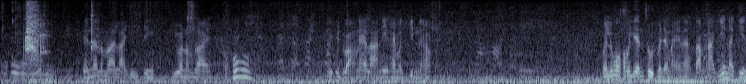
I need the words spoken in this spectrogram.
โอ้โห เห็นแล้วน้ำลายไหลจริงๆยั่วน้ำลาย โอ้โหไม่ผิดหวังแน่ร้านนี้ใครมากินนะครับ ยำหอยเชอรี่ไม่รู้ว่าเขาไปเรียนสูตรมาจากไหนนะตามน่ากินน่ากิน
